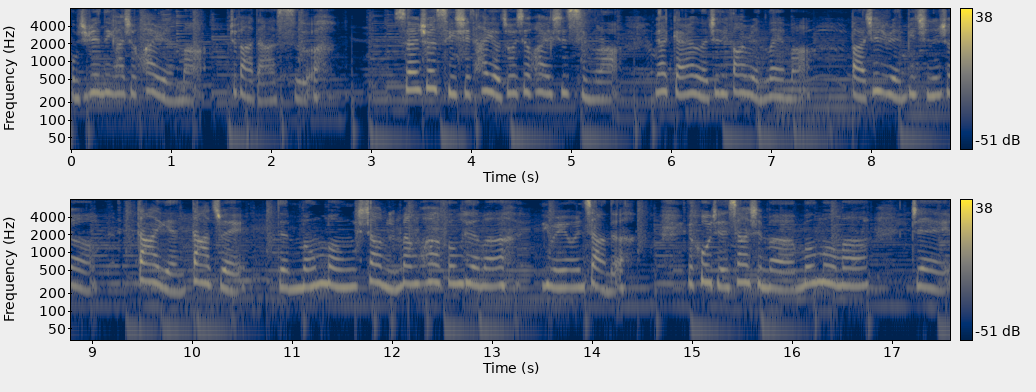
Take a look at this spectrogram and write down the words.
我们就认定他是坏人嘛，就把他打死了。虽然说其实他有做一些坏事情啦，因为他感染了这地方人类嘛，把这些人变成那种大眼大嘴的萌萌少女漫画风格吗？以为有人讲的，又或者像什么萌萌吗？对，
